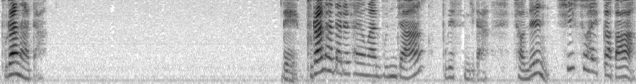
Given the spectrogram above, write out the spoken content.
불안하다. 네, 불안하다를 사용한 문장 보겠습니다. 저는 실수할까봐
